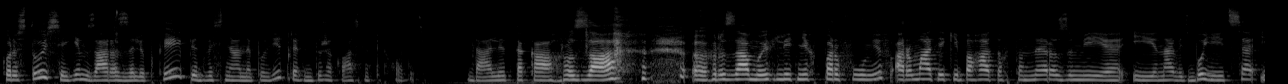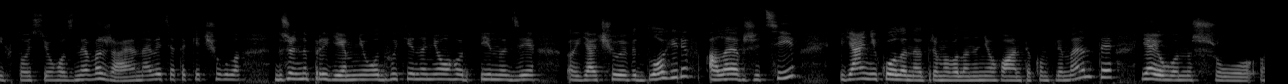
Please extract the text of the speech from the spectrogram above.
користуюся їм зараз залюбки, під весняне повітря, він дуже класно підходить. Далі така гроза, е, гроза моїх літніх парфумів. Аромат, який багато хто не розуміє і навіть боїться, і хтось його зневажає. Навіть я таке чула. Дуже неприємні відгуки на нього іноді е, я чую від блогерів, але в житті я ніколи не отримувала на нього антикомпліменти. Я його ношу, е,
